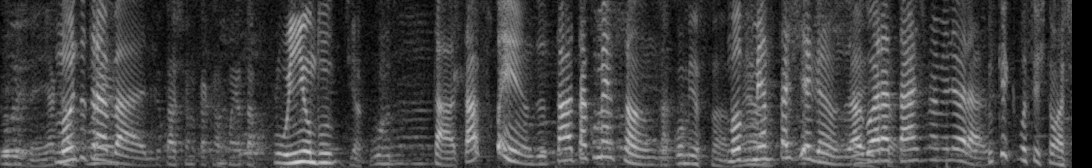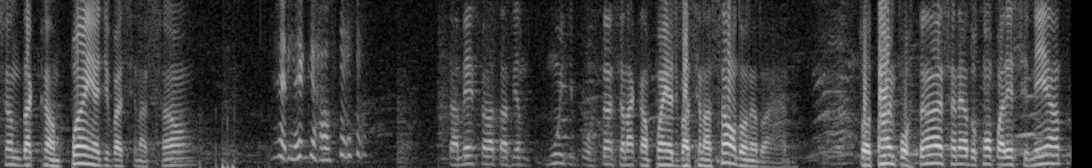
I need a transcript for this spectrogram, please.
Tudo bem. Muito campanha, trabalho. Você está achando que a campanha está fluindo de acordo? Tá, tá fluindo, tá, tá começando. Está começando. O movimento está né? chegando. É Agora a tarde vai melhorar. O que, que vocês estão achando da campanha de vacinação? É legal. Também a senhora está vendo muita importância na campanha de vacinação, dona Eduarda? Total importância, né, do comparecimento.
